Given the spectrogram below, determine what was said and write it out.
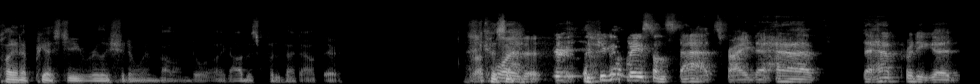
playing at PSG really shouldn't win Ballon d'Or. Like I'll just put that out there. that's 'Cause, why uh, that, if you go based on stats, right, they have they have pretty good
